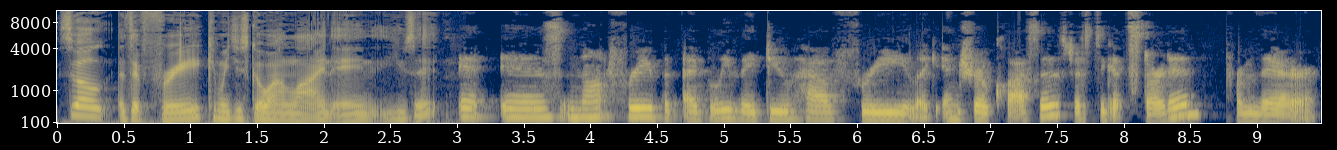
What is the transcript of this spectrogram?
So, is it free? Can we just go online and use it? It is not free, but I believe they do have free like intro classes just to get started from there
